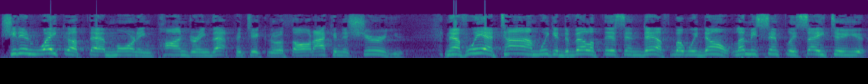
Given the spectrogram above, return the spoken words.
She didn't wake up that morning pondering that particular thought, I can assure you. Now, if we had time, we could develop this in depth, but we don't. Let me simply say to you,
